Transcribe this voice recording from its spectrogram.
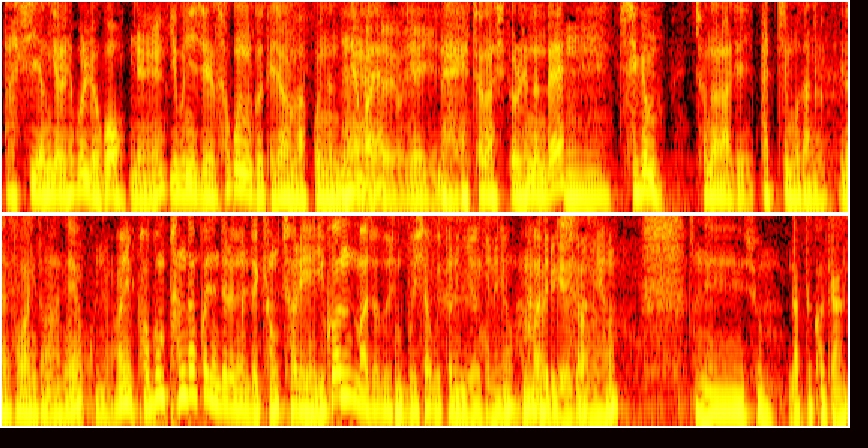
다시 연결을 해보려고 네. 이분이 이제 서군 그 대장을 맡고 있는데 네, 맞아요. 예, 예. 네, 전화 시도를 했는데 음. 지금 전화를 아직 받지 못하는 이런 상황이라고 하네요. 그렇군요. 아니 법원 판단까지 내렸는데 경찰이 이것마저도 지금 무시하고 있다는 이야기네요. 한마디로 그렇죠. 얘기하면. 네, 좀 납득하기 안-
